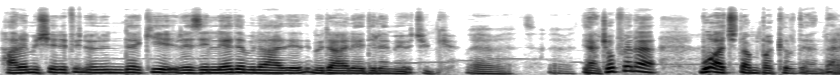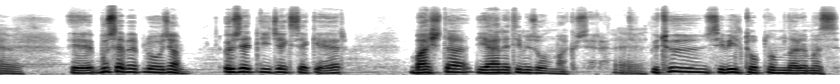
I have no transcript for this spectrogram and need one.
Harem-i şerifin önündeki rezilliğe de müdahale, müdahale edilemiyor çünkü. Evet, evet, Yani çok fena bu açıdan bakıldığında. evet. Ee, bu sebeple hocam özetleyeceksek eğer başta diyanetimiz olmak üzere evet. bütün sivil toplumlarımız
